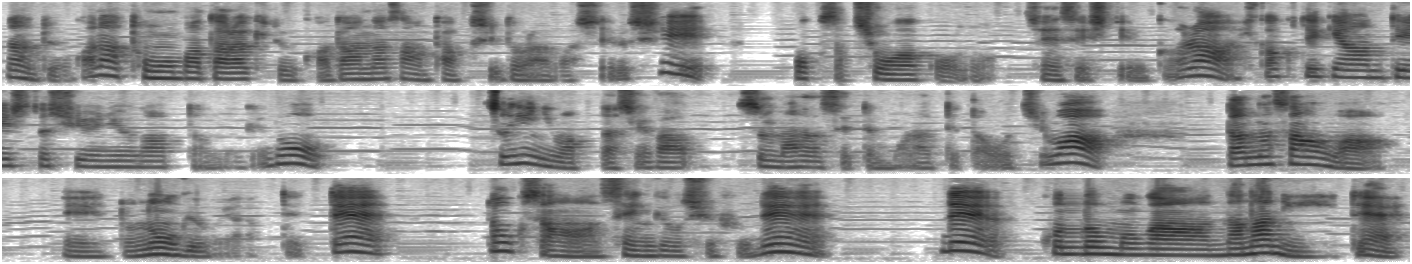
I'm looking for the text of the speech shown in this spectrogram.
なんていうのかな、共働きというか、旦那さんタクシードライバーしてるし、奥さん小学校の先生してるから、比較的安定した収入があったんだけど、次に私が住まわせてもらってたお家は、旦那さんは、えっ、と、農業をやってて、奥さんは専業主婦で、で、子供が7人いて、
